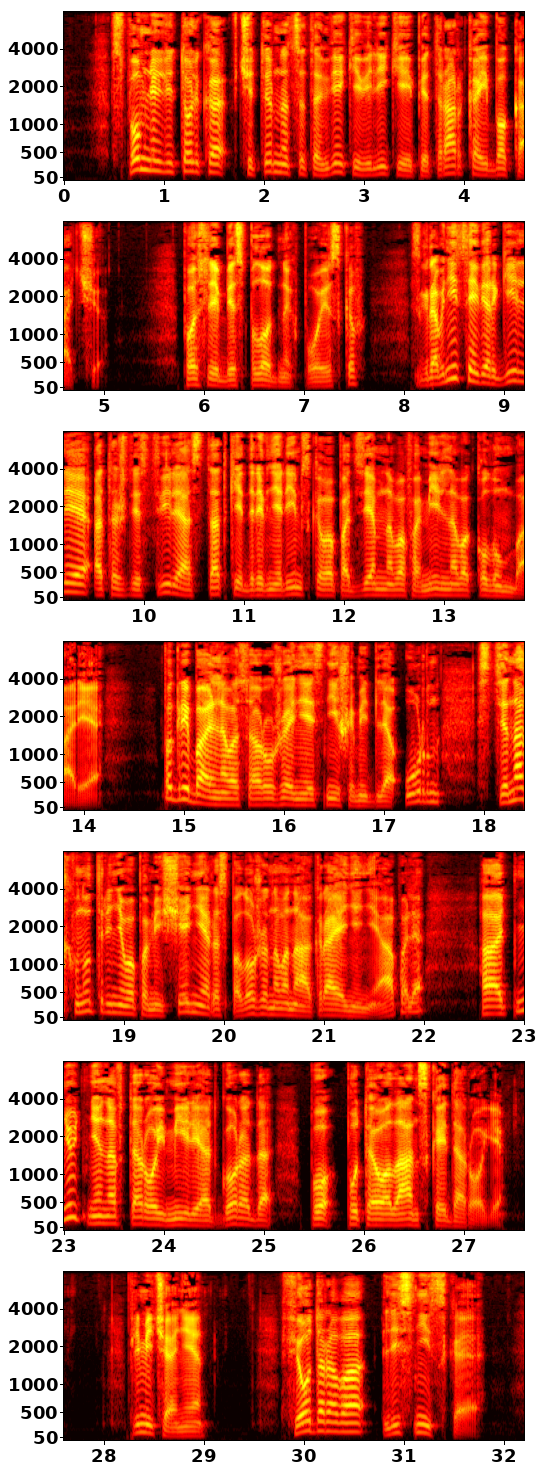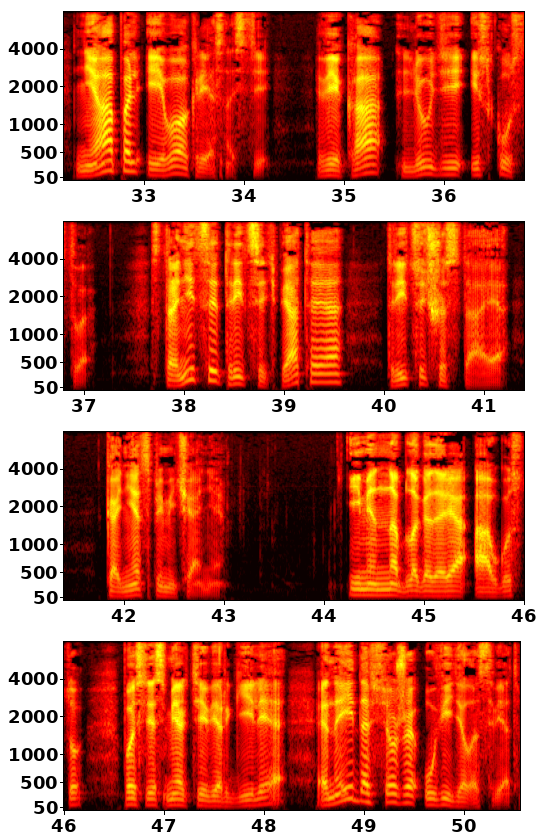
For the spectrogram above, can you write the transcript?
вспомнили только в XIV веке великие Петрарка и Боккаччо. После бесплодных поисков с гробницей Вергилия отождествили остатки древнеримского подземного фамильного колумбария – погребального сооружения с нишами для урн в стенах внутреннего помещения, расположенного на окраине Неаполя, а отнюдь не на второй миле от города по Путеоланской дороге. Примечание. Федорова-Лесницкая. Неаполь и его окрестности. Века, люди, искусство. Страницы 35-36. Конец примечания. Именно благодаря Августу, после смерти Вергилия, Энеида все же увидела свет.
